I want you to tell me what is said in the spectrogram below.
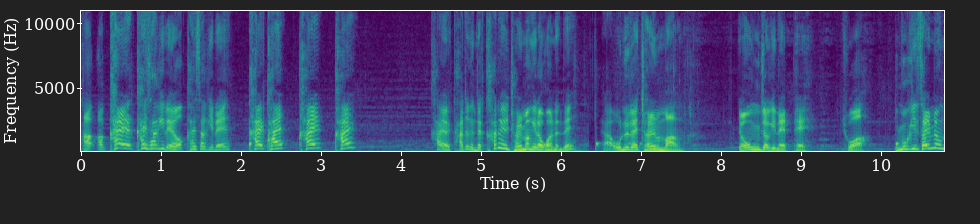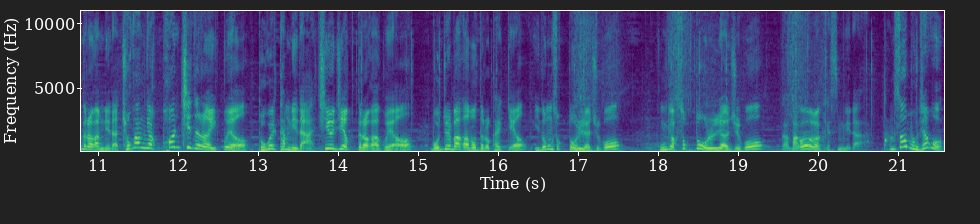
아칼 칼 사기래요. 칼 사기래. 칼 칼 칼 칼? 칼 다들 근데 칼을 절망이라고 하는데? 자 오늘의 절망. 영웅적인 에페. 좋아. 이무기 설명 들어갑니다. 초강력 펀치 들어있고요. 독을 탑니다. 치유지역 들어가고요. 모듈 박아보도록 할게요. 이동 속도 올려주고 공격 속도 올려주고 자, 막아보겠습니다. 한번 써보자고.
